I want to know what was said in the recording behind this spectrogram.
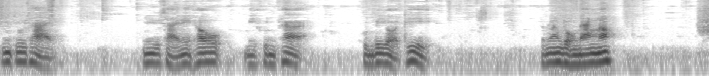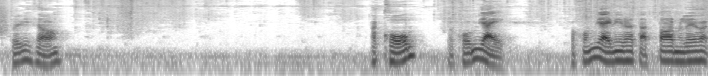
จิงจูฉ่ายจิงจูฉ่ายนี่เขามีคุณค่า คุณประโยชน์ที่กำลังโด่งดังเนาะ ตัวที่สอง ผักโขม ผักโขมใหญ่ ผักโขมใหญ่นี่เราตัดตอนมาเลยว่า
